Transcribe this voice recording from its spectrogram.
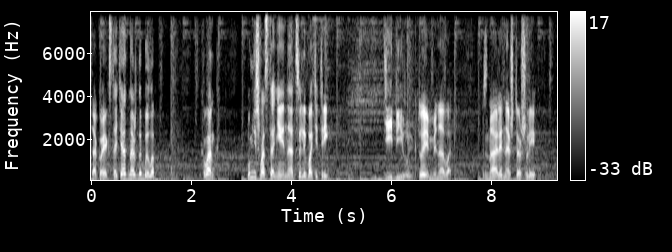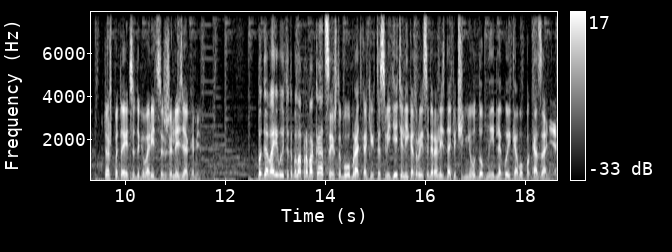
Такое, кстати, однажды было. Хванг, помнишь восстание на Целебате-3? Дебилы, кто им виноват? Знали, на что шли. Кто ж пытается договориться с железяками? Поговаривают, это была провокация, чтобы убрать каких-то свидетелей, которые собирались дать очень неудобные для кое-кого показания.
